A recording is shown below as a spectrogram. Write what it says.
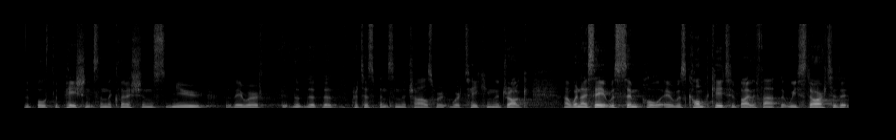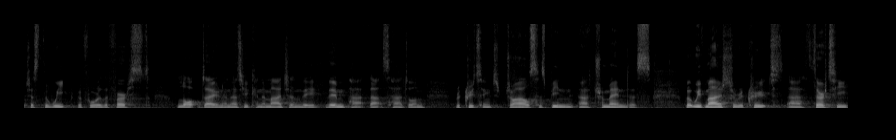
the, both the patients and the clinicians knew that they were the, the, participants in the trials were, were taking the drug. Uh, when I say it was simple, it was complicated by the fact that we started it just the week before the first lockdown, and as you can imagine, the, the impact that's had on recruiting to trials has been uh, tremendous. But we've managed to recruit uh, 30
